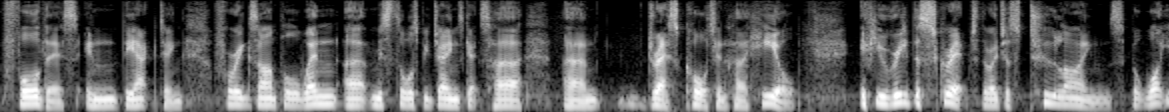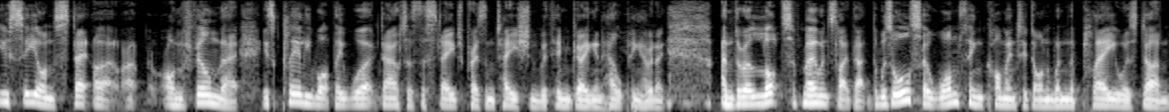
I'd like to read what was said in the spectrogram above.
for this in the acting. For example, when uh, Miss Thoresby James gets her um, dress caught in her heel, if you read the script, there are just two lines, but what you see on sta- uh, uh, on film there is clearly what they worked out as the stage presentation with him going and helping her. And there are lots of moments like that. There was also one thing commented on when the play was done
